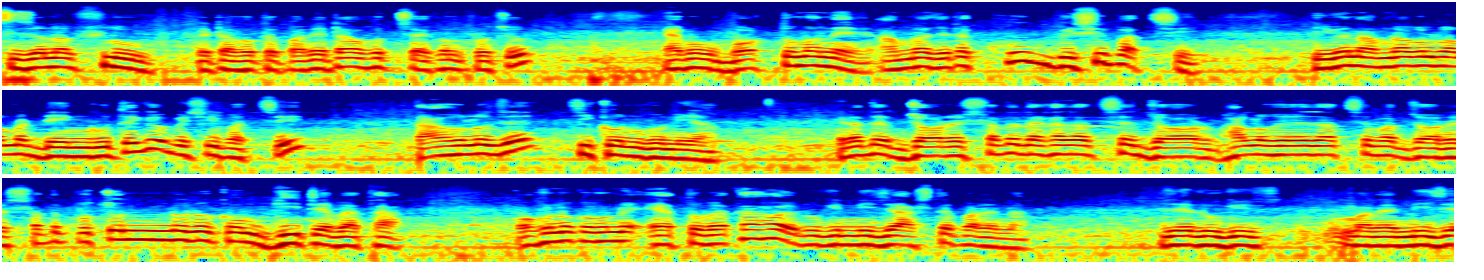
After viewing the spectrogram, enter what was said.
সিজনাল ফ্লু এটা হতে পারে, এটাও হচ্ছে এখন প্রচুর। এবং বর্তমানে আমরা যেটা খুব বেশি পাচ্ছি ইভেন আমরা বলব আমরা ডেঙ্গু থেকেও বেশি পাচ্ছি, তা হলো যে চিকনগুনিয়া। এটাতে জ্বরের সাথে দেখা যাচ্ছে জ্বর ভালো হয়ে যাচ্ছে বা জ্বরের সাথে প্রচণ্ড রকম গিটে ব্যথা। কখনো কখনো এত ব্যথা হয় রুগী নিজে আসতে পারে না। যে রুগী মানে নিজে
